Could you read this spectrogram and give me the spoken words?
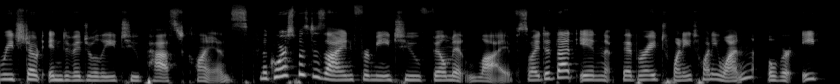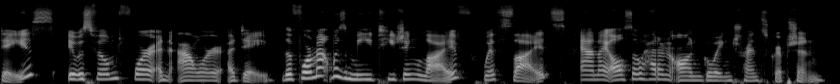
reached out individually to past clients. The course was designed for me to film it live. So I did that in February 2021 over eight days. It was filmed for an hour a day. The format was me teaching live with slides, and I also had an ongoing transcription.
